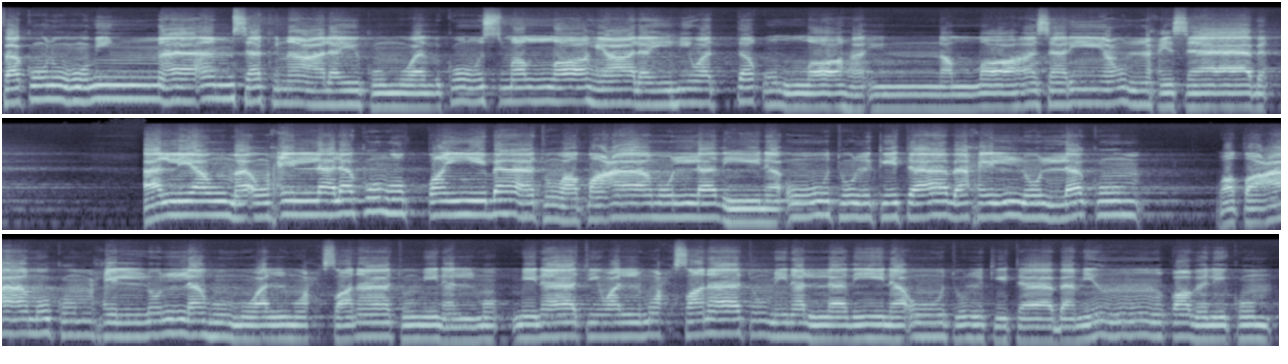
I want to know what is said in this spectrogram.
فكلوا مما أمسكن عليكم واذكروا اسم الله عليه واتقوا الله إن الله سريع الحساب. اليوم أحل لكم الطيبات وطعام الذين أوتوا الكتاب حل لكم ۖ وطعامكم حل لهم والمحصنات من المؤمنات والمحصنات من الذين أوتوا الكتاب من قبلكم ۖ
